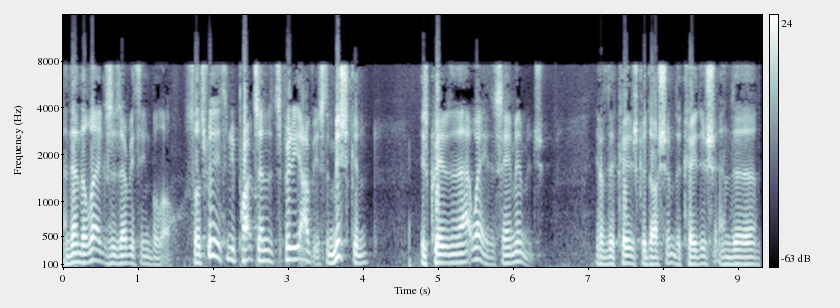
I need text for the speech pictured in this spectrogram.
and then the legs is everything below. So it's really three parts, and it's pretty obvious. The Mishkan is created in that way, the same image. You have the Kodesh Kodashim, the Kodesh, and the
